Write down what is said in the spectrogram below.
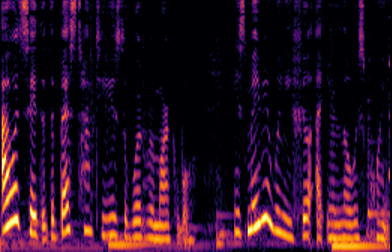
I would say that the best time to use the word remarkable is maybe when you feel at your lowest point.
